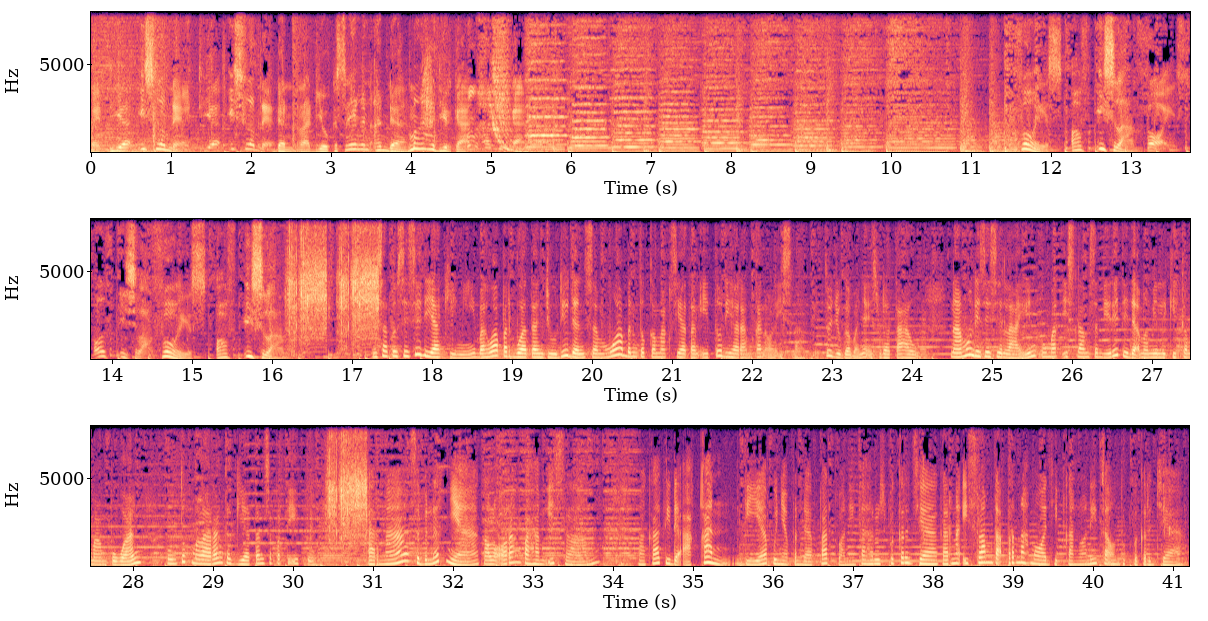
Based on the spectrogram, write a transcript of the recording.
Media Islamnet, Media Islamnet dan radio kesayangan Anda menghadirkan. menghadirkan. Voice of Islam. Voice of Islam. Voice of Islam. Di satu sisi diyakini bahwa perbuatan judi dan semua bentuk kemaksiatan itu diharamkan oleh Islam. Itu juga banyak yang sudah tahu. Namun di sisi lain, umat Islam sendiri tidak memiliki kemampuan untuk melarang kegiatan seperti itu. Karena sebenarnya kalau orang paham Islam, maka tidak akan dia punya pendapat wanita harus bekerja karena Islam tak pernah mewajibkan wanita untuk bekerja.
